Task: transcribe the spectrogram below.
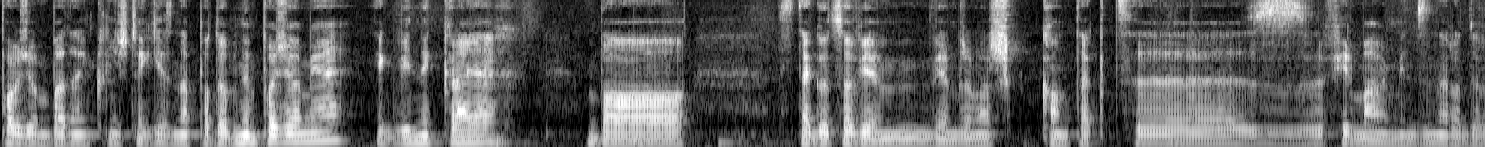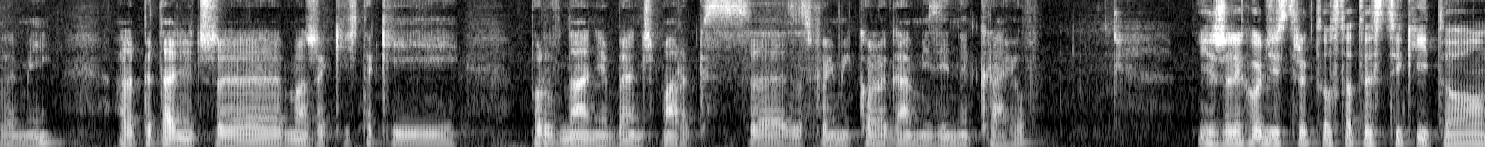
poziom badań klinicznych jest na podobnym poziomie jak w innych krajach? Bo z tego co wiem, wiem, że masz kontakt e, z firmami międzynarodowymi, ale pytanie, czy masz jakiś taki porównanie, benchmark z, ze swoimi kolegami z innych krajów? Jeżeli chodzi stricte o statystyki, to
